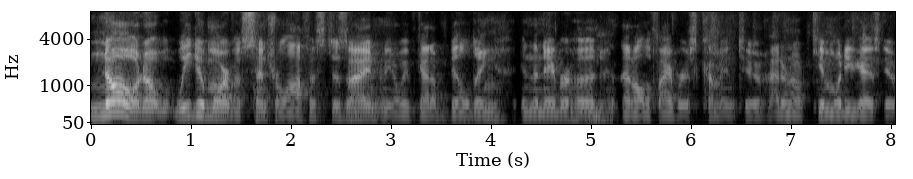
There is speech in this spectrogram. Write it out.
No, no, we do more of a central office design. You know, we've got a building in the neighborhood that all the fibers come into. I don't know, Kim, what do you guys do?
